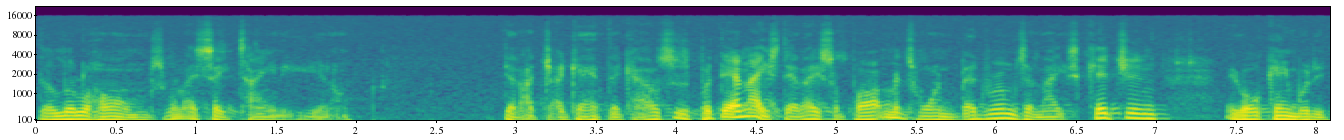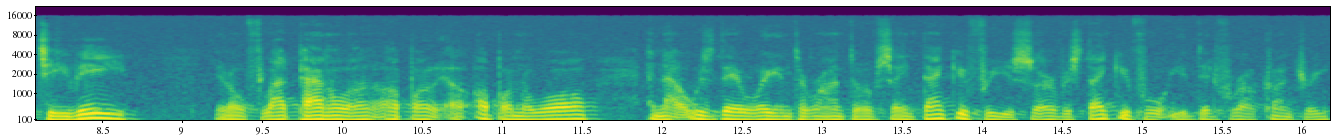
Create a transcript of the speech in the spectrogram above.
the little homes. When I say tiny, you know, they're not gigantic houses, but they're nice. They're nice apartments, one bedrooms, a nice kitchen. It all came with a TV, you know, flat panel up on, up on the wall. And that was their way in Toronto of saying, thank you for your service. Thank you for what you did for our country.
